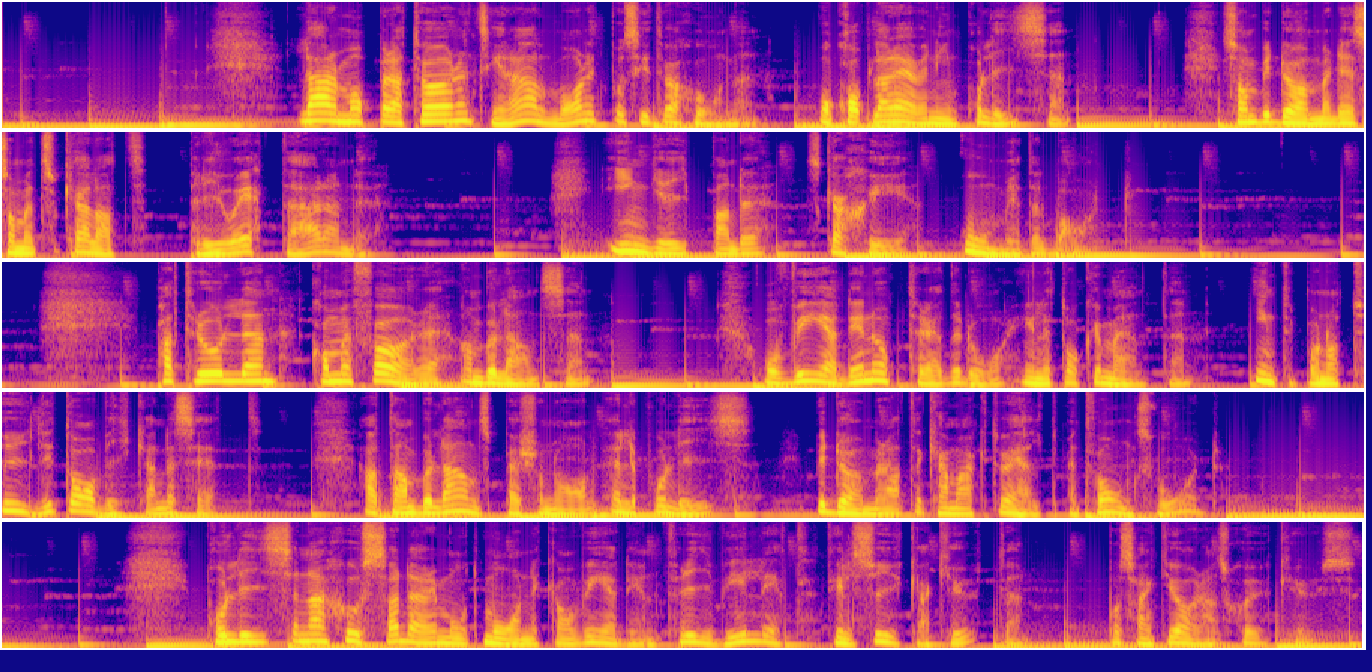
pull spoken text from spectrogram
Larmoperatören ser allvarligt på situationen och kopplar även in polisen som bedömer det som ett så kallat prio 1-ärende. Ingripande ska ske omedelbart. Patrullen kommer före ambulansen och VDn uppträder då enligt dokumenten inte på något tydligt avvikande sätt att ambulanspersonal eller polis bedömer att det kan vara aktuellt med tvångsvård. Poliserna skjutsar däremot Monica och VDn frivilligt till psykakuten på Sankt Görans sjukhus.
